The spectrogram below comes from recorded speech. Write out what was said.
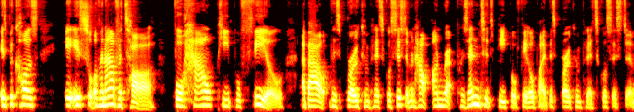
is because it is sort of an avatar for how people feel about this broken political system and how unrepresented people feel by this broken political system.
